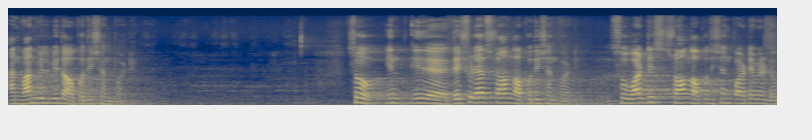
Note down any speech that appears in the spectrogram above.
and one will be the opposition party so, in, uh, they should have strong opposition party. So, what this strong opposition party will do?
